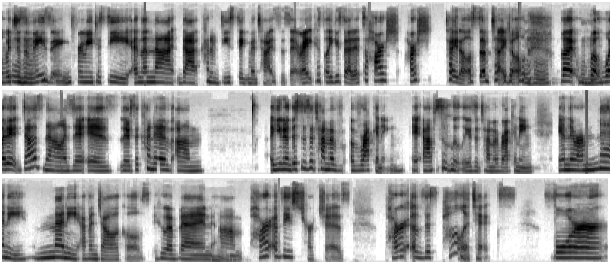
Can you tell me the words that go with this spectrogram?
which is Mhm. amazing for me to see. And then that that kind of destigmatizes it, right? Because like you said, it's a harsh harsh title, subtitle Mhm. but Mhm. but what it does now is it is there's a kind of um you know this is a time of, of reckoning it absolutely is a time of reckoning and there are many many evangelicals who have been Mhm. um, part of these churches part of this politics for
